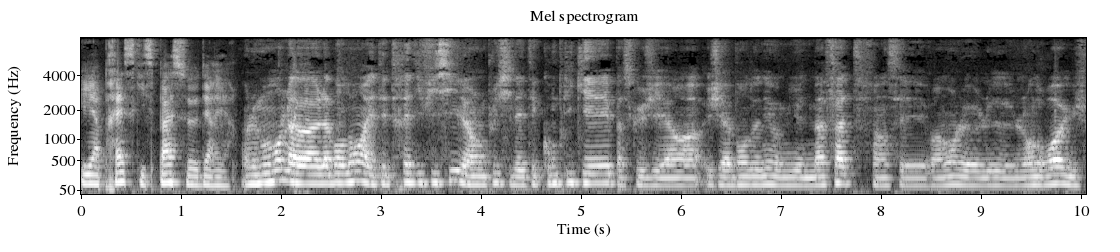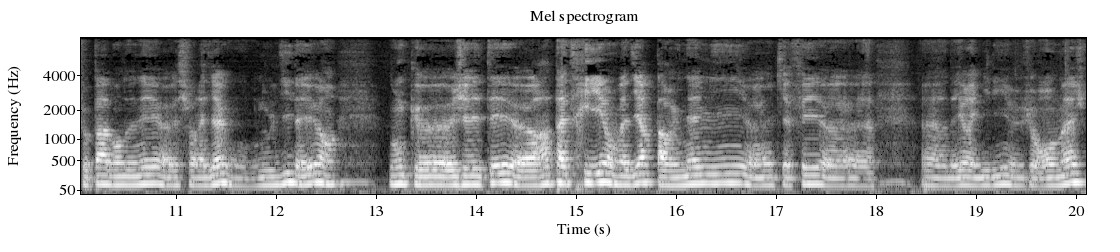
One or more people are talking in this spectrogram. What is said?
Et après ce qui se passe euh, derrière Le moment de la- l'abandon a été très difficile. En plus, il a été compliqué parce que j'ai abandonné au milieu de ma fat. Enfin, c'est vraiment le- le- l'endroit où il faut pas abandonner sur la diag. On, on nous le dit d'ailleurs. hein. Donc, euh, j'ai été euh, rapatrié, on va dire, par une amie euh, qui a fait. D'ailleurs, Émilie, je rends hommage,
